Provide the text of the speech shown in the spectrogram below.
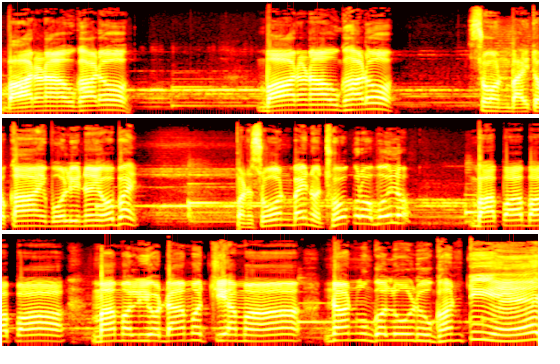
બારણા ઉઘાડો બારણા ઉઘાડો. સોનબાઈ તો કાંઈ બોલી નહીં હો ભાઈ. પણ સોનબાઈ નો છોકરો બોલ્યો, બાપા બાપા, મામલિયો ડામચિયામાં નાનું ગલુડું ઘંટીએ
